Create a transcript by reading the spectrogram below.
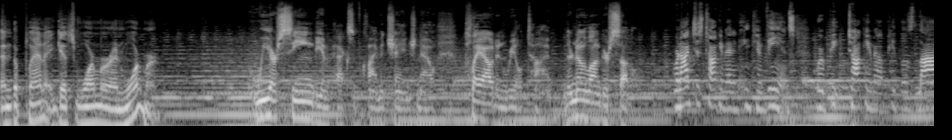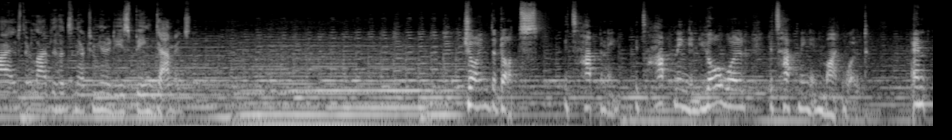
And the planet gets warmer and warmer. We are seeing the impacts of climate change now play out in real time. They're no longer subtle. We're not just talking about an inconvenience, we're pe- talking about people's lives, their livelihoods, and their communities being damaged. join the dots. It's happening. It's happening in your world, it's happening in my world. And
